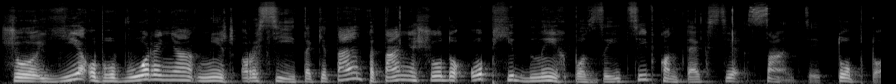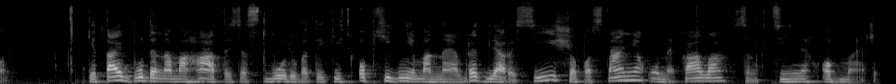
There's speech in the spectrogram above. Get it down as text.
що є обговорення між Росією та Китаєм питання щодо обхідних позицій в контексті санкцій. Тобто Китай буде намагатися створювати якісь обхідні маневри для Росії, щоб остання уникала санкційних обмежень.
